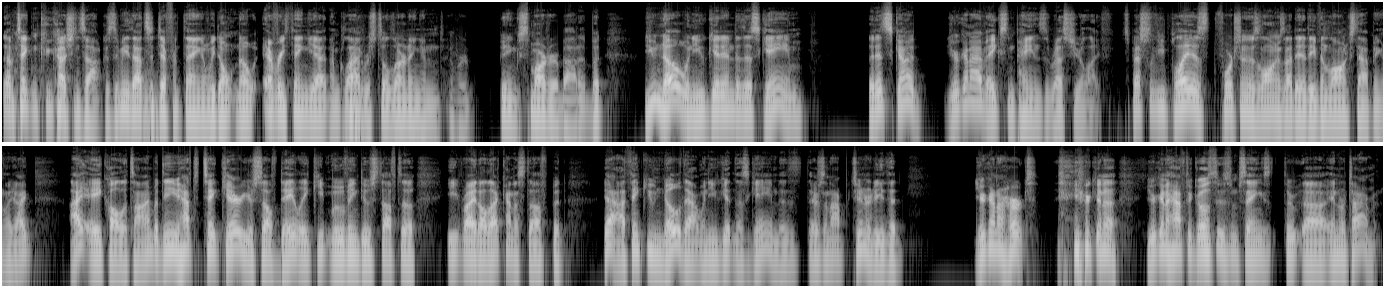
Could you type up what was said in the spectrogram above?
I'm taking concussions out because to me that's a mm. different thing, and we don't know everything yet. I'm glad Right. we're still learning and we're being smarter about it. But you know when you get into this game that it's gonna you're gonna have aches and pains the rest of your life, especially if you play as fortunate as long as I did, even long snapping. Like I I ache all the time, but then you have to take care of yourself daily, keep moving, do stuff to eat right, all that kind of stuff. But yeah, I think you know that when you get in this game, there's, there's an opportunity that you're gonna hurt. you're gonna you're gonna have to go through some things through uh, in retirement.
